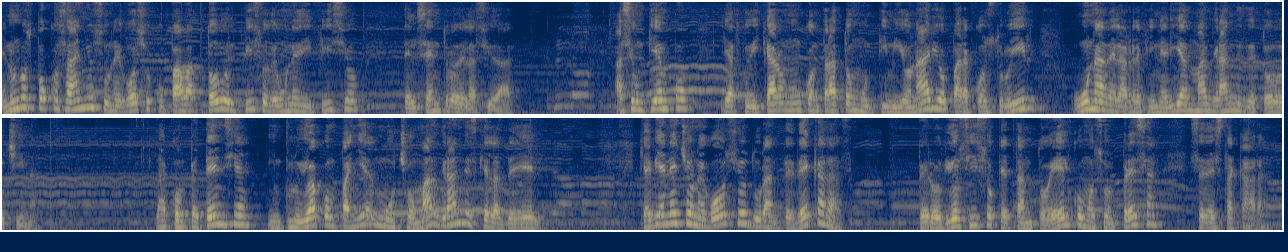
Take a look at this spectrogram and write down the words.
en unos pocos años su negocio ocupaba todo el piso de un edificio del centro de la ciudad. Hace un tiempo le adjudicaron un contrato multimillonario para construir una de las refinerías más grandes de todo China. La competencia incluyó a compañías mucho más grandes que las de él, que habían hecho negocios durante décadas, pero Dios hizo que tanto él como su empresa se destacaran.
